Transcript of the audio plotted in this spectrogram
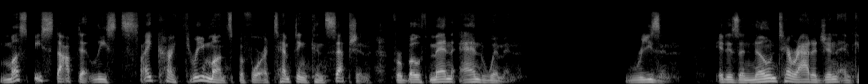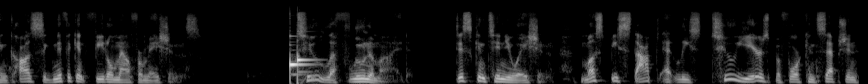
must be stopped at least cycle three months before attempting conception for both men and women. Reason. It is a known teratogen and can cause significant fetal malformations. 2. Leflunomide. Discontinuation must be stopped at least two years before conception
